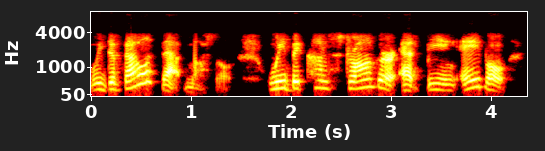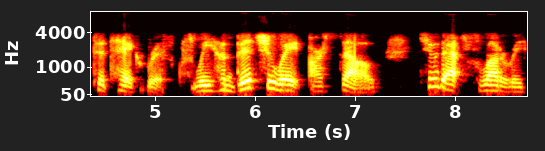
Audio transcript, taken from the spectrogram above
we develop that muscle we become stronger at being able to take risks. We habituate ourselves to that fluttery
